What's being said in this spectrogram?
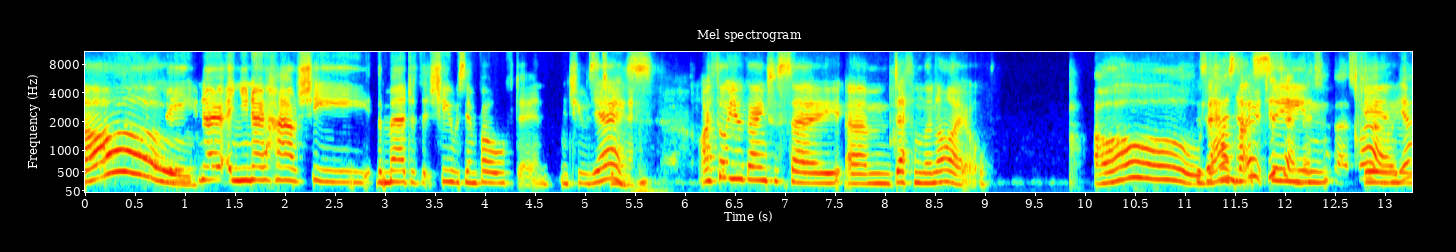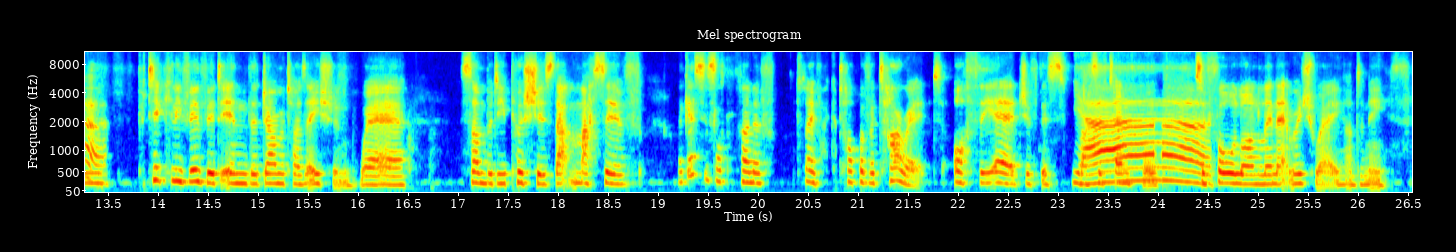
Oh, You know, and you know how she the murder that she was involved in when she was yes. I thought you were going to say um, Death on the Nile. Oh, 'Cause it has no, that scene well. in- yeah, particularly vivid in the dramatization where somebody pushes that massive I guess it's like a kind of know, like top of a turret off the edge of this massive temple to fall on Linnet Ridgeway underneath.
